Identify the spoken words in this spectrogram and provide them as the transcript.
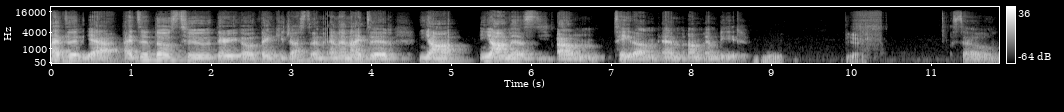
I did, yeah, I did those two. There you go. Thank you, Justin. And then I did Gian, Giannis, um, Tatum, and um, Embiid. Yeah. So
